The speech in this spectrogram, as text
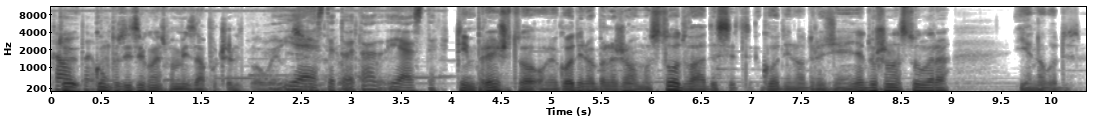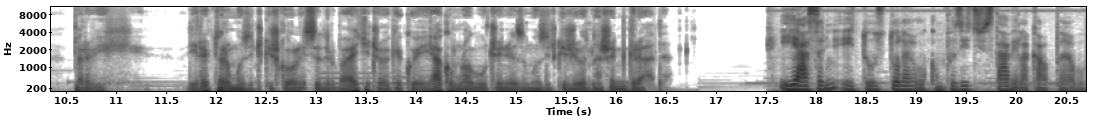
kao To je prvo. kompozicija kojom smo mi započeli ovu emisiju. Jeste, to je ta, jeste. Tim pre što ove godine obeležavamo 120 godina od rođenja Dušana Stulara, jednog od prvih direktora muzičke škole Sedor Bajić i čovjeka koji je jako mnogo učinio za muzički život našeg grada. I ja sam i tu Stularovu kompoziciju stavila kao prvu.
